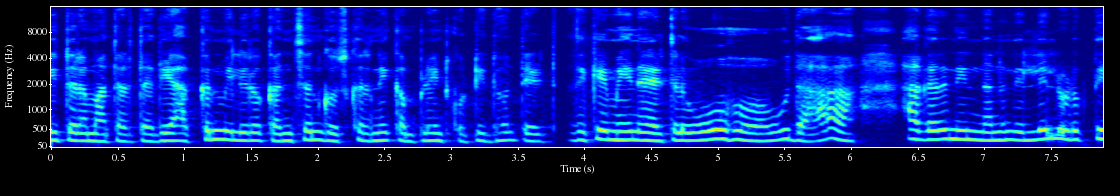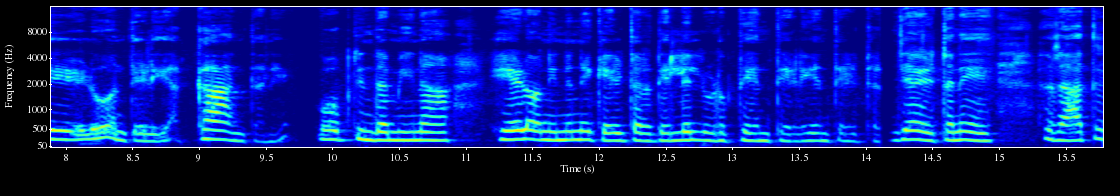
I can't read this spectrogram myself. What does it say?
ಈ ಥರ ಮಾತಾಡ್ತಾ ಅಕ್ಕನ ಮೇಲಿರೋ ಕನ್ಸರ್ನ್ಗೋಸ್ಕರನೇ ಕಂಪ್ಲೇಂಟ್ ಕೊಟ್ಟಿದ್ದು ಅಂತ ಹೇಳ್ತಾಳೆ. ಅದಕ್ಕೆ ಮೀನಾ ಹೇಳ್ತಾಳೆ, ಓಹೋ, ಹೌದಾ? ಹಾಗಾದರೆ ನೀನು ನನ್ನನ್ನು ಎಲ್ಲೆಲ್ಲಿ ಹುಡುಕ್ತೆ ಹೇಳು ಅಂತೇಳಿ, ಅಕ್ಕ ಅಂತಾನೆ. ಕೋಪದಿಂದ ಮೀನಾ, ಹೇಳೋ, ನಿನ್ನನ್ನೇ ಕೇಳ್ತಾರೆ ಅದು ಎಲ್ಲೆಲ್ಲಿ ಹುಡುಕ್ತೆ ಅಂತೇಳಿ ಅಂತ ಹೇಳ್ತಾರೆ ಜಯ ಹೇಳ್ತಾನೆ, ರಾತ್ರಿ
